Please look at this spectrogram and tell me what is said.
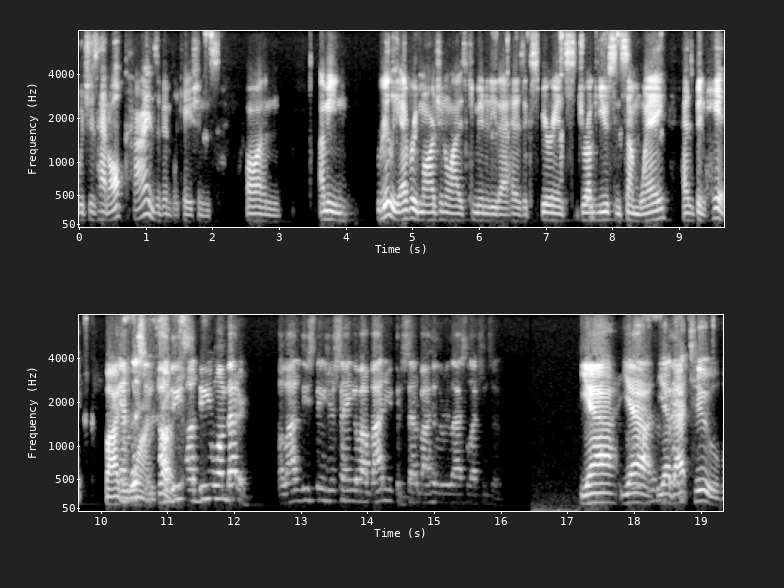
which has had all kinds of implications on, I mean, really every marginalized community that has experienced drug use in some way has been hit by the And war listen, on I'll do. I'll do you one better. A lot of these things you're saying about Biden, you could have said about Hillary last election too. Yeah, yeah, yeah, that too.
